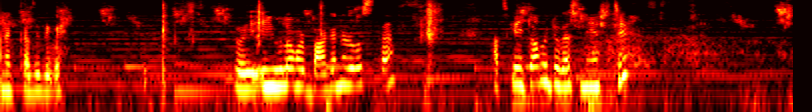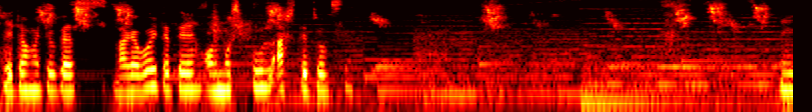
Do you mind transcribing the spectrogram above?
অনেক কাজে দিবে। তো এই হলো আমার বাগানের অবস্থা। আজকে এই টমেটো গাছ নিয়ে আসছি। এই টমেটো গাছ লাগাবো। এটাতে অলমোস্ট ফুল আসতে চলছে। এই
